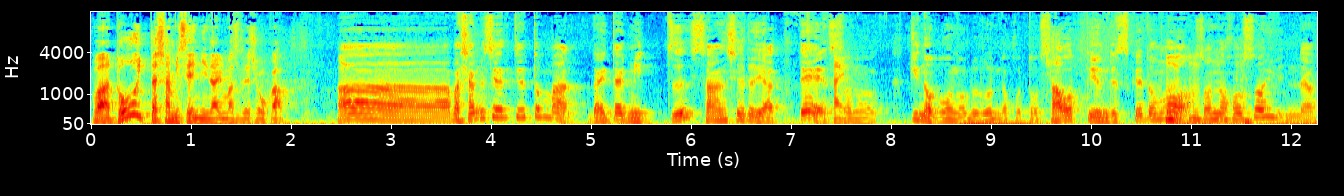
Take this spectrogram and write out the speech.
はどういった三味線になりますでしょうか？あーまあ、三味線っていうと、まあ、大体3つ、3種類あって、はい。その木の棒の部分のことを竿って言うんですけども、その細いな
